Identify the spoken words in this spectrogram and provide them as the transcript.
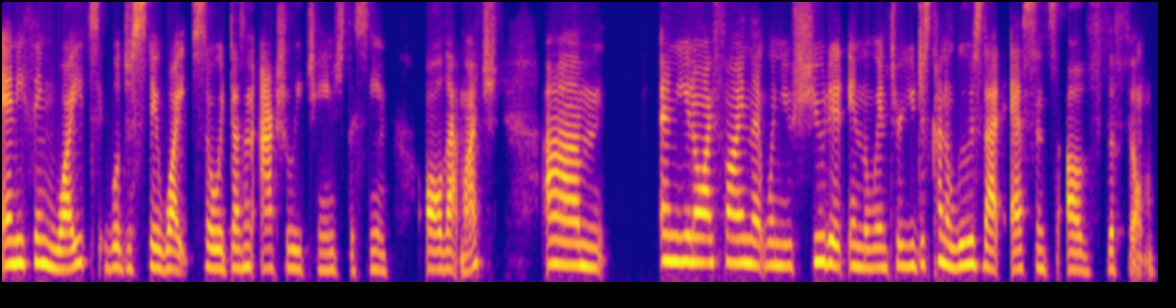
Anything white will just stay white. So it doesn't actually change the scene all that much. Um, and you know i find that when you shoot it in the winter you just kind of lose that essence of the film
